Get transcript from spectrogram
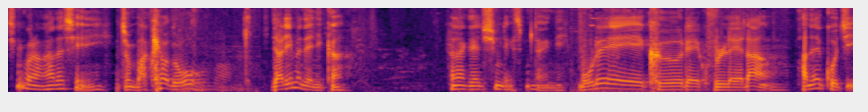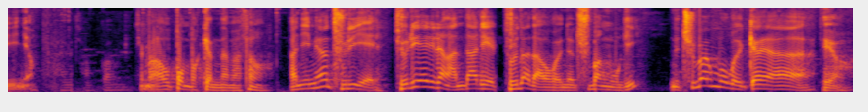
친구랑 하듯이, 좀 막혀도 기다리면 되니까. 편하게 해주시면 되겠습니다, 형님. 모래 글의 굴레랑 바늘꽂이 인형. 지금 아홉 번밖에 안 남아서. 아니면 두리엘. 두리엘이랑 안다리엘 둘 다 나오거든요, 추방목이. 근데 추방목을 껴야 돼요.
